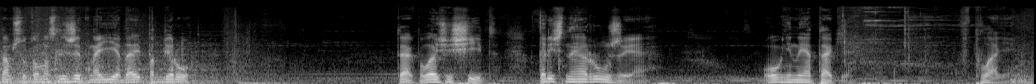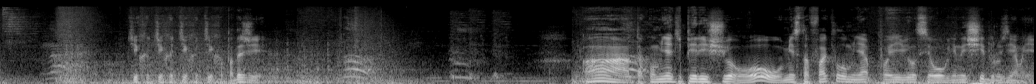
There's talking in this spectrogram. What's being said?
Там что-то у нас лежит на Е, да, подберу. Так, пылающий щит. Вторичное оружие. Огненные атаки плане. Тихо, тихо, тихо, тихо, подожди. А, так у меня теперь еще... О, вместо факела у меня появился огненный щит, друзья мои.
